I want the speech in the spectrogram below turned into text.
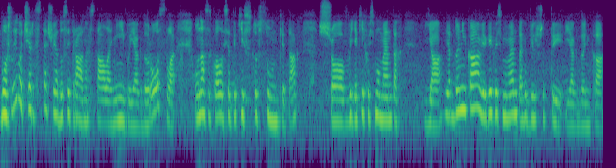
можливо, через те, що я досить рано стала, ніби як доросла, у нас склалися такі стосунки, так, що в якихось моментах я як донька, в якихось моментах більше ти як донька.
